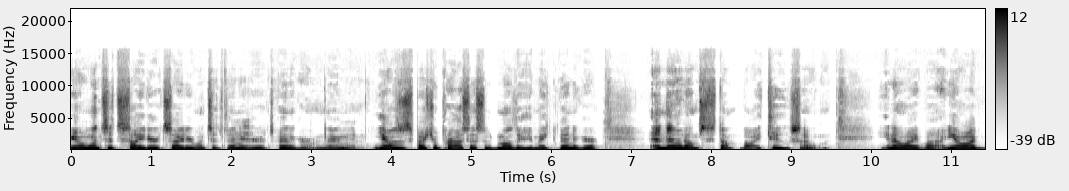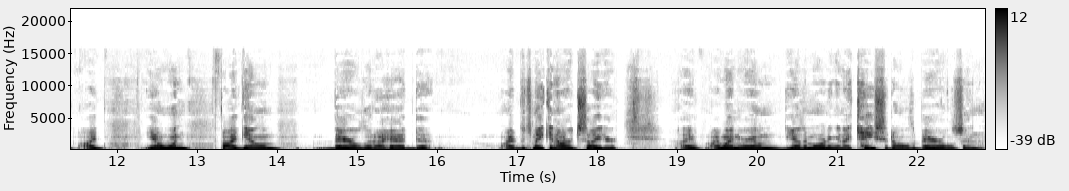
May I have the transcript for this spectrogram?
you know once it's cider it's cider once it's vinegar it's vinegar and Right. you know there's a special process with mother you make vinegar and that I'm stumped by too so you know I uh, you know I I you know one five gallon barrel that I had uh, I was making hard cider I I went around the other morning and I tasted all the barrels and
